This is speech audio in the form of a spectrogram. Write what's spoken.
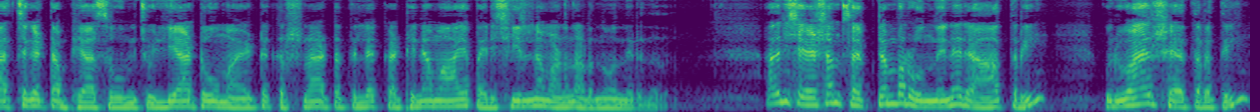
കച്ചകെട്ട് അഭ്യാസവും ചൊല്ലിയാട്ടവുമായിട്ട് കൃഷ്ണാട്ടത്തിൽ കഠിനമായ പരിശീലനമാണ് നടന്നു വന്നിരുന്നത്. അതിനുശേഷം സെപ്റ്റംബർ ഒന്നിന് രാത്രി ഗുരുവായൂർ ക്ഷേത്രത്തിൽ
